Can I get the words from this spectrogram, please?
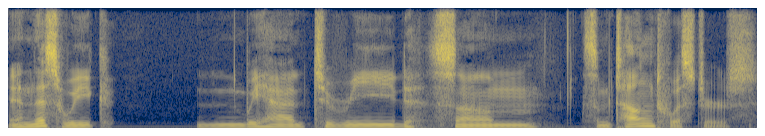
And this week we had to read some some tongue twisters.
